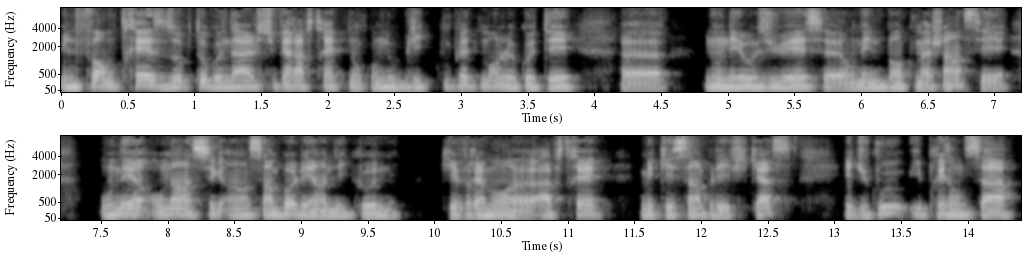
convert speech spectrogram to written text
une forme très octogonale, super abstraite. Donc, on oublie complètement le côté euh, on est aux US, on est une banque, machin. C'est on, a un, symbole et un icône qui est vraiment abstrait, mais qui est simple et efficace. Et du coup, il présente ça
